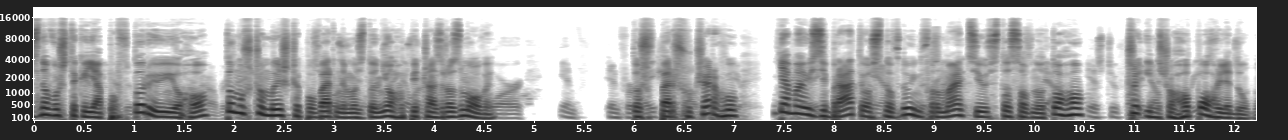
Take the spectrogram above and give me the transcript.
Знову ж таки, я повторюю його, тому що ми ще повернемось до нього під час розмови. Тож, в першу чергу, я маю зібрати основну інформацію стосовно того чи іншого погляду.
